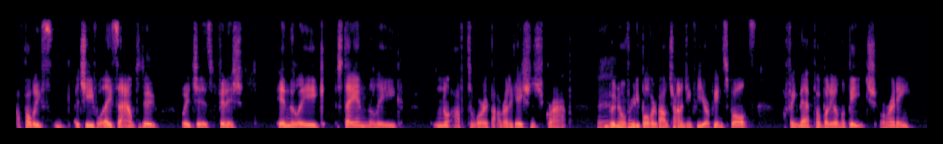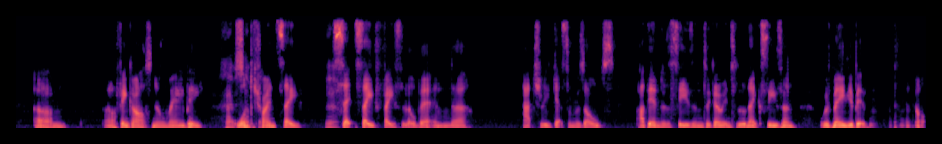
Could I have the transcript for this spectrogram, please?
have probably achieved what they set out to do, which is finish in the league, stay in the league, not have to worry about a relegation scrap, Yeah. but not really bothered about challenging for European sports. I think they're probably on the beach already, um, and I think Arsenal maybe want something. to try and save Yeah. sa- save face a little bit and uh, actually get some results at the end of the season to go into the next season with maybe a bit of not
